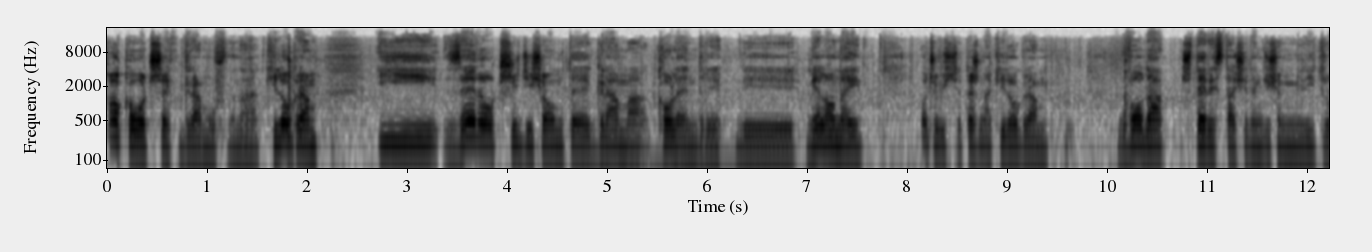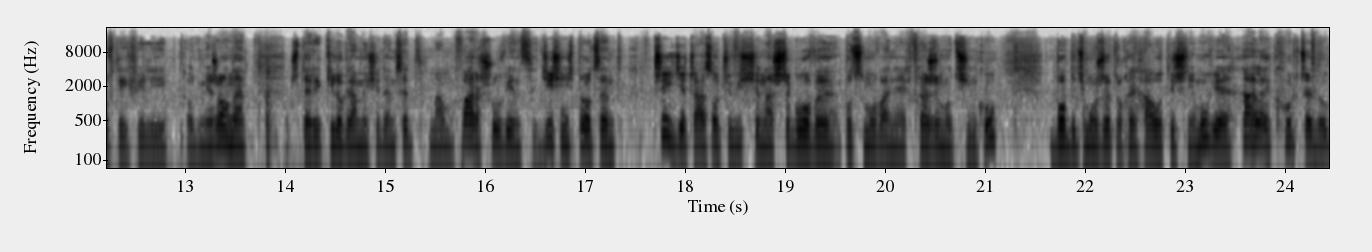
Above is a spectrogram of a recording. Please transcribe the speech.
około 3 gramów na kilogram i 0,3 grama kolendry mielonej, oczywiście też na kilogram. Woda 470 ml w tej chwili odmierzone, 4 kg 700 mam farszu, więc 10%. Przyjdzie czas oczywiście na szczegółowe podsumowanie jak w każdym odcinku, bo być może trochę chaotycznie mówię, ale kurczę, no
